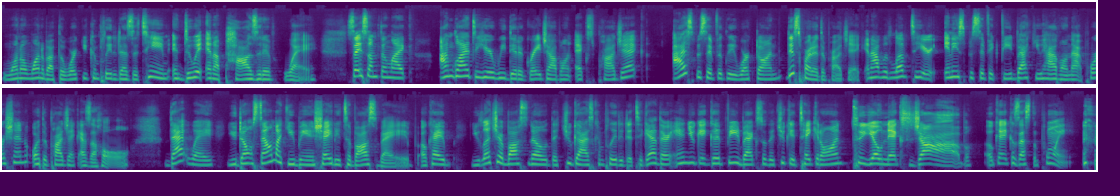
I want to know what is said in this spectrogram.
one on one about the work you completed as a team and do it in a positive way. Say something like, I'm glad to hear we did a great job on X project. I specifically worked on this part of the project, and I would love to hear any specific feedback you have on that portion or the project as a whole. That way, you don't sound like you being shady to boss babe, okay? You let your boss know that you guys completed it together and you get good feedback so that you can take it on to your next job, okay? Because that's the point.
